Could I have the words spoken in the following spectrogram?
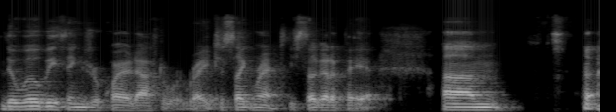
there will be things required afterward, right? Just like rent, you still got to pay it. Um.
